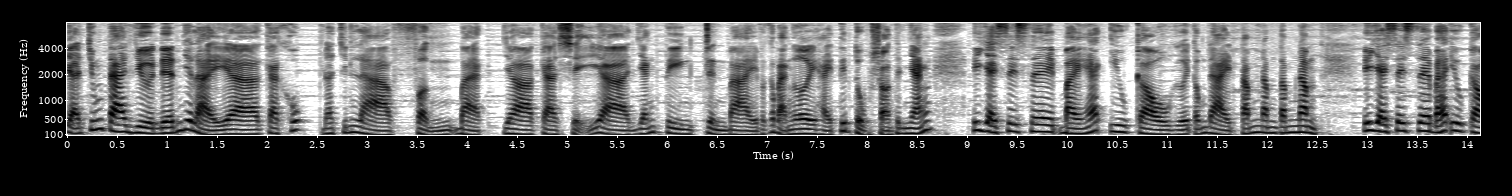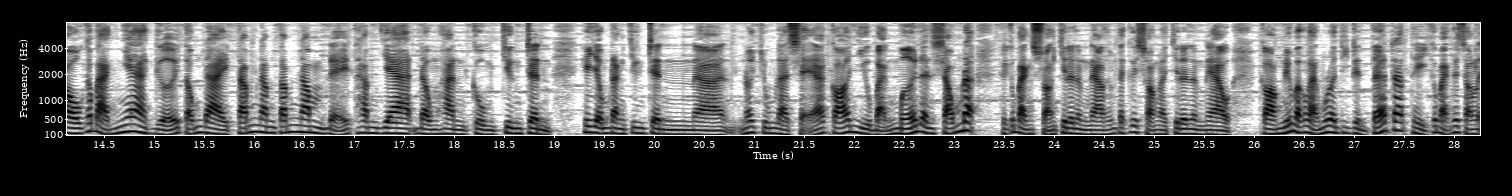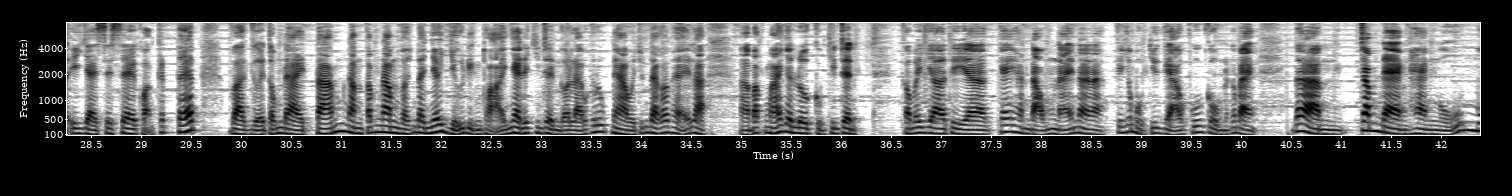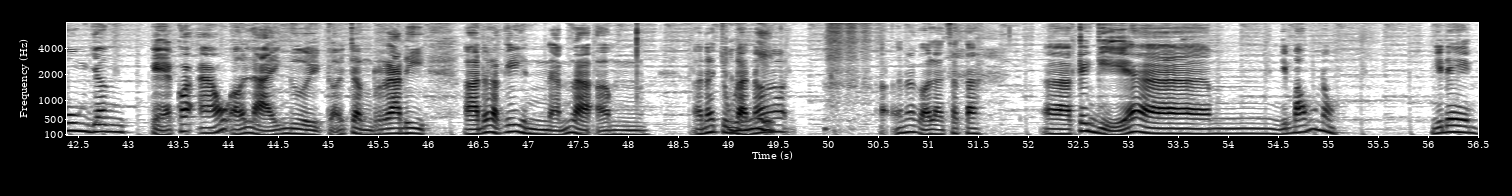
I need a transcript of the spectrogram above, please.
giả chúng ta vừa đến với lại à, ca khúc đó chính là Phận Bạc do ca sĩ à, Giáng Tiên trình bày. Và các bạn ơi hãy tiếp tục soạn tin nhắn. Y dài cc bài hát yêu cầu gửi tổng đài 8585 Y dài CC bá yêu cầu các bạn nha gửi tổng đài 8585 để tham gia đồng hành cùng chương trình. Hy vọng rằng chương trình à, nói chung là sẽ có nhiều bạn mới lên sóng đó. Thì các bạn soạn chưa lên lần nào thì chúng ta cứ soạn là chưa lên lần nào. Còn nếu mà các bạn muốn lên chương trình Tết á, thì các bạn cứ soạn là y dài CC khoảng cách Tết và gửi tổng đài 8585 và chúng ta nhớ giữ điện thoại nha để chương trình gọi là cái lúc nào thì chúng ta có thể là à, bắt máy cho luôn cùng chương trình còn bây giờ thì à, cái hành động nãy nè nè cái cái một chữ gạo cuối cùng nè các bạn. Đó là trăm đàn hàng ngũ muôn dân kẻ có áo ở lại người cởi trần ra đi. À, đó là cái hình ảnh là um, à, nói chung là nó à, nó gọi là sao ta? À, cái nghĩa à, nghĩa bóng không? Nghĩa đen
